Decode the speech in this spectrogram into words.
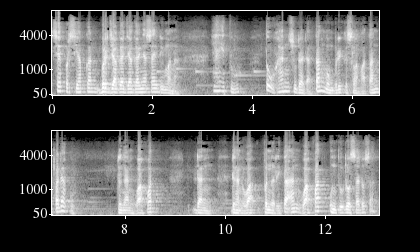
Saya persiapkan berjaga-jaganya saya di mana? Yaitu Tuhan sudah datang memberi keselamatan padaku dengan wafat dan dengan wa, penderitaan wafat untuk dosa-dosaku.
